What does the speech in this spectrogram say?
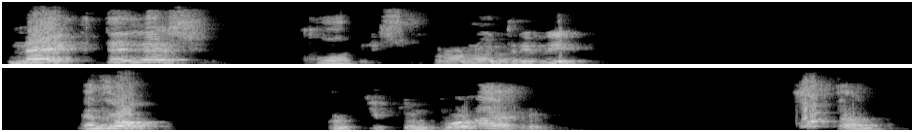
να εκτελέσει χωρίς χρονοτριβή. Εδώ προκύπτουν πολλά ερωτήματα. Όταν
